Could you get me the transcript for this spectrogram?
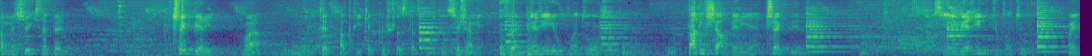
un monsieur qui s'appelle Chuck Berry. Voilà, vous avez peut-être appris quelque chose on ne sait jamais. Berry ou Poitou, on ne sait plus. Pas Richard Berry, hein, Chuck Berry. C'est du Berry ou du Poitou? Oui.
